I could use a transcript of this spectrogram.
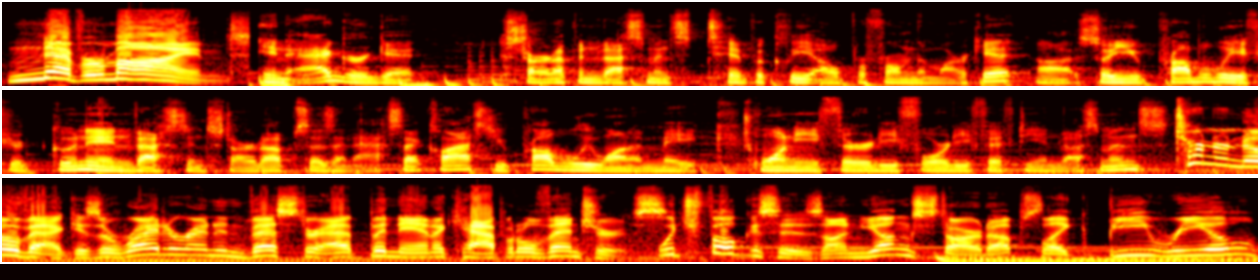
Never mind. In aggregate, startup investments typically outperform the market. Uh, so you probably, if you're going to invest in startups as an asset class, you probably want to make 20, 30, 40, 50 investments. Turner Novak is a writer and investor at Banana Capital Ventures, which focuses on young startups like Be Real,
